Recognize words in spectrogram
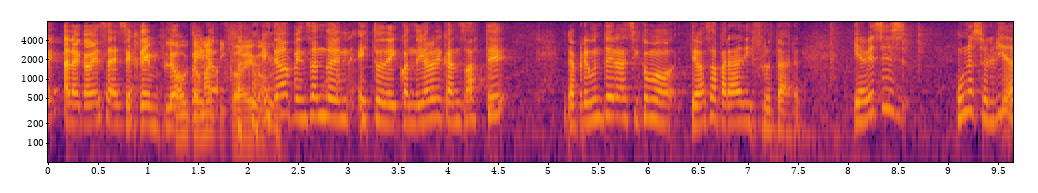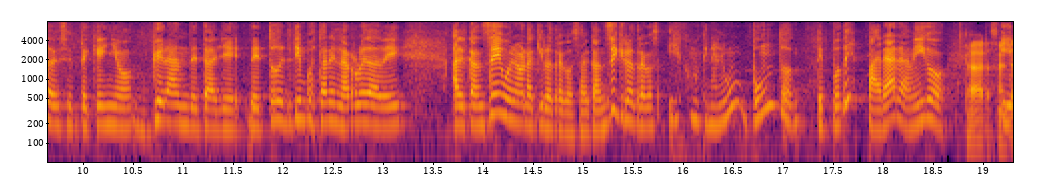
a la cabeza ese ejemplo. Automático, pero eh, como- Estaba pensando en esto de cuando ya lo alcanzaste, la pregunta era así como, te vas a parar a disfrutar. Y a veces uno se olvida de ese pequeño, gran detalle, de todo el tiempo estar en la rueda de alcancé, bueno, ahora quiero otra cosa, alcancé, quiero otra cosa. Y es como que en algún punto te podés parar, amigo, Claro, y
